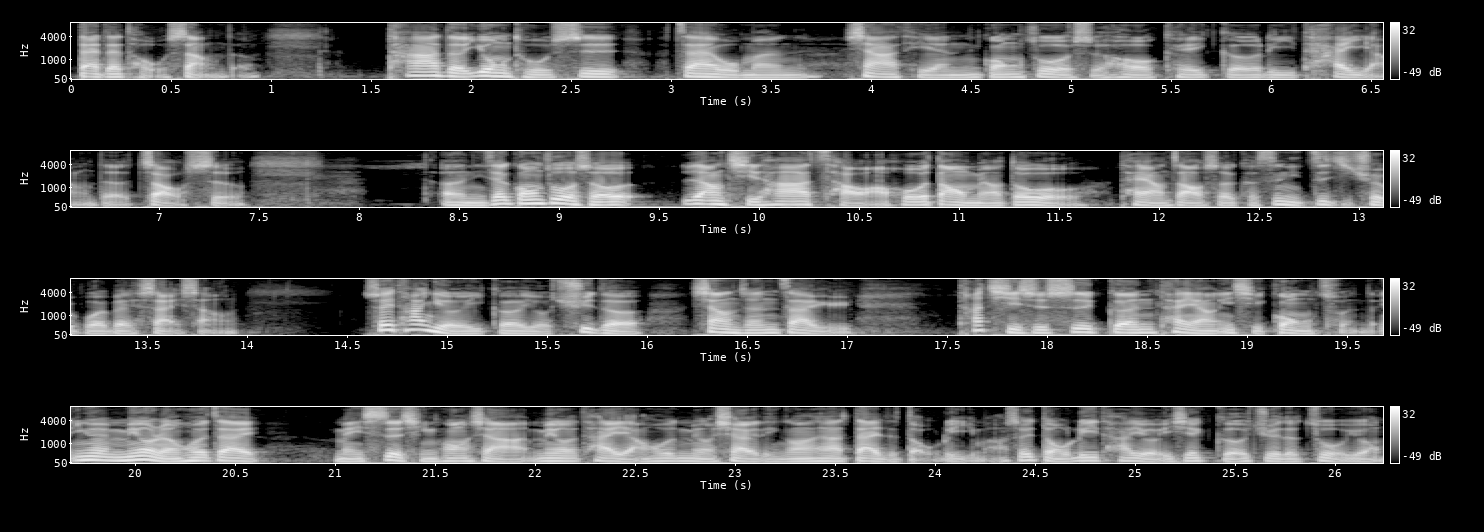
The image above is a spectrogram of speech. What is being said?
戴在头上的，它的用途是在我们夏天工作的时候可以隔离太阳的照射。呃，你在工作的时候让其他草啊或者稻苗都有太阳照射，可是你自己却不会被晒伤。所以它有一个有趣的象征在于，它其实是跟太阳一起共存的，因为没有人会在。没事的情况下，没有太阳或者没有下雨的情况下，戴着斗笠嘛，所以斗笠它有一些隔绝的作用。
